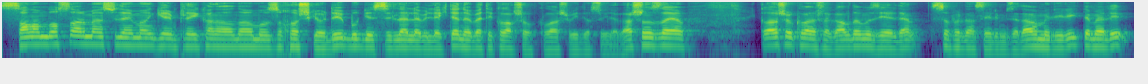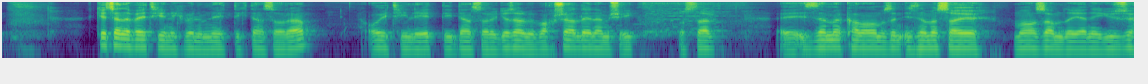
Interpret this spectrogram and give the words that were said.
Salam dostlar, mən Süleyman Gameplay kanalımıza xoş gördük. Bugün sizlərlə birlikdə növbəti Clash of Clash videosu ilə qarşınızdayım. Clash of Clash'da qaldığımız yerdən sıfırdan serimizə davam edirik. Deməli, keçən dəfə etkinlik bölümünü etdikdən sonra, o etkinliyi etdikdən sonra gözəl bir baxış əldə eləmişik. Dostlar, e, izləmə kanalımızın izləmə sayı muazzamdır. Yəni yüzü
